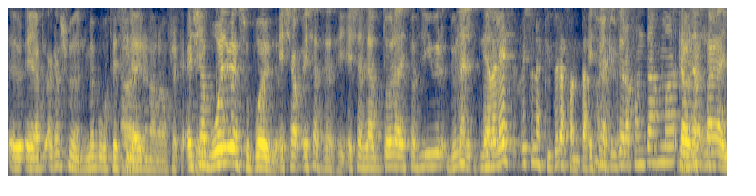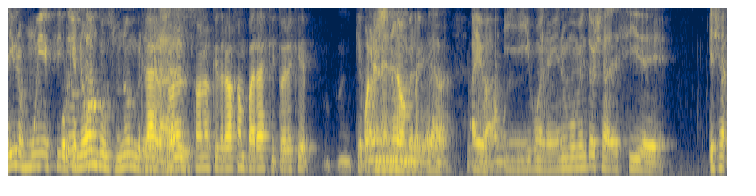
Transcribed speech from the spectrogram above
eh, eh, acá ayúdenme porque ustedes A sí la vieron arma fresca. Ella Sí. vuelve a su pueblo. Ella, ella es así, ella es la autora de estos libros. De una, Es- en realidad es, es una escritora fantasma. es una escritora fantasma Claro, de una no- saga de libros muy exitosa. porque no van con su nombre. Claro, son, los que trabajan para escritores que, que ponen el nombre. claro. Ahí va. famosos. Y bueno, y en un momento ella decide. Ella,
